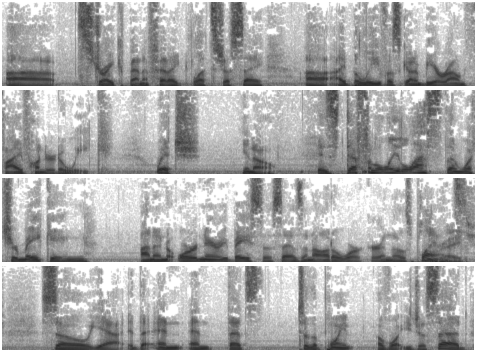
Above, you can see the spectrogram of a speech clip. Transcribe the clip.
uh, strike benefit. I, let's just say, uh, I believe was going to be around five hundred a week, which you know is definitely less than what you're making on an ordinary basis as an auto worker in those plants. Right. So yeah, and and that's to the point of what you just said.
